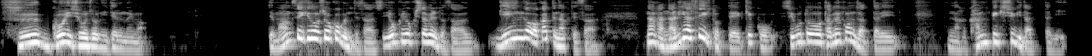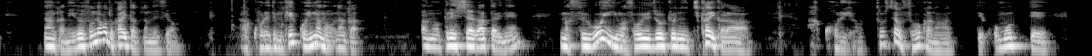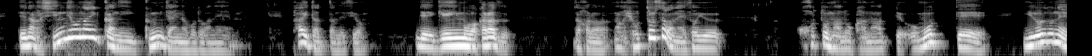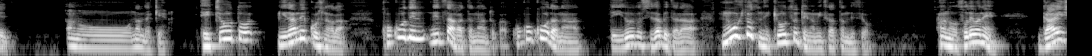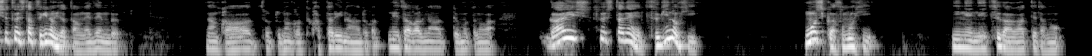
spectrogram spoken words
すっごい症状似てるの、今。で、慢性疲労症候群ってさ、よくよく調べるとさ、原因が分かってなくてさ、なんかなりやすい人って結構仕事を溜め込んじゃったり、なんか完璧主義だったり、なんかね、いろいろそんなこと書いてあったんですよ。あ、これでも結構今の、なんか、あの、プレッシャーがあったりね、今すごい今そういう状況に近いから、あ、これひょっとしたらそうかなって思って、で、なんか心療内科に行くみたいなことがね、書いてあったんですよ。で、原因もわからず。だから、なんかひょっとしたらね、そういうことなのかなって思って、いろいろね、あのー、なんだっけ、手帳とにらめっこしながら、ここで熱上がったなとか、こここうだなっていろいろ調べたら、もう一つね、共通点が見つかったんですよ。あの、それはね、外出した次の日だったのね、全部。なんか、ちょっとなんか、かったるいなとか、熱上がるなって思ったのが、外出したね、次の日、もしくはその日。にね、熱が上がってたの。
